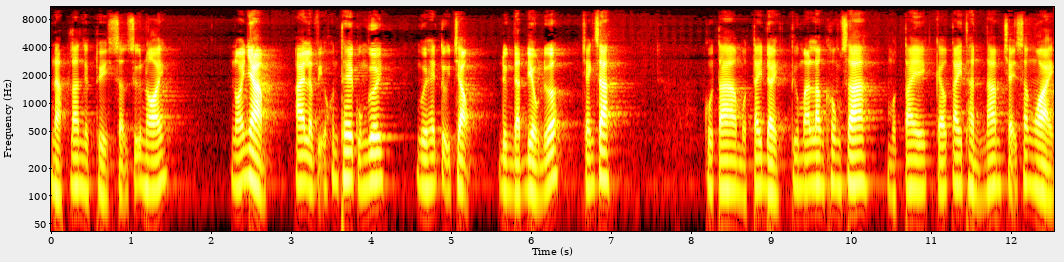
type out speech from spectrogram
Nạp Lan Nhược Thủy giận dữ nói Nói nhảm Ai là vị hôn thê của ngươi? Ngươi hãy tự trọng Đừng đặt điều nữa Tránh ra. Cô ta một tay đẩy Tư Mã Lăng không ra Một tay kéo tay thần Nam chạy ra ngoài.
